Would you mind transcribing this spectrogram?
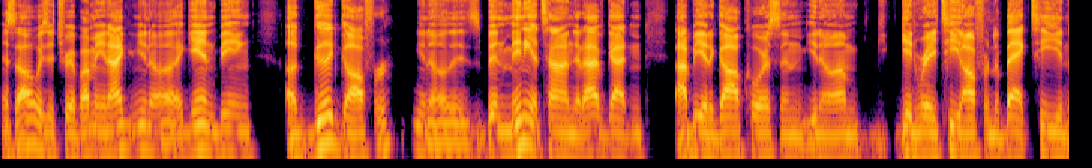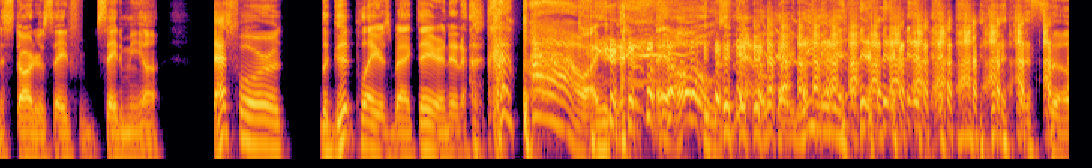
it's always a trip. I mean, I, you know, again, being a good golfer, you know, there's been many a time that I've gotten, I'll be at a golf course and, you know, I'm getting ready to tee off from the back tee and the starter say, say to me, uh, that's for the good players back there. And then, I hit, hey, oh, snap, okay, leave me in. so,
